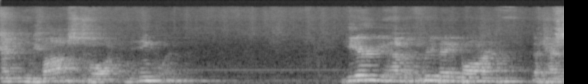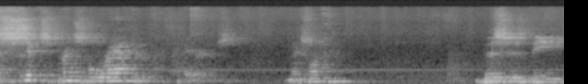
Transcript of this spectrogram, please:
in Bob's talk in England. Here you have a three-bay barn that has six principal rafter pairs. Next one. This is the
